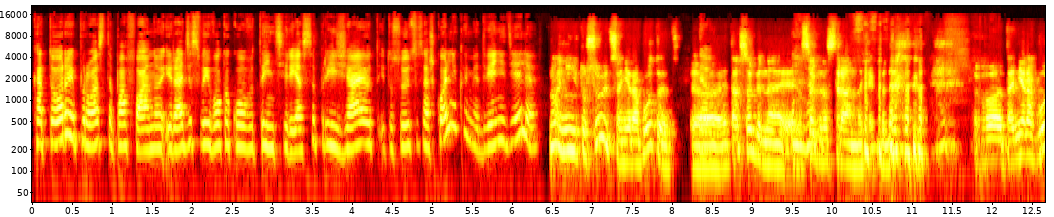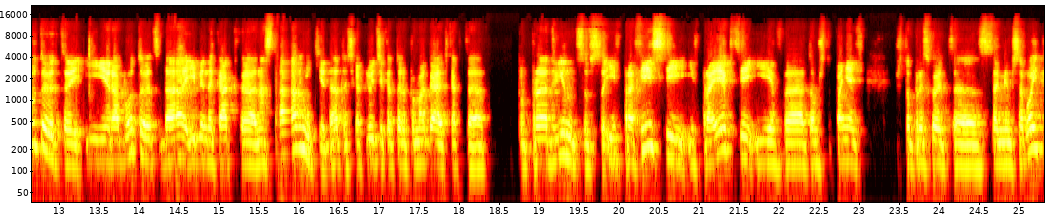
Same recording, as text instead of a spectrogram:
которые просто по фану и ради своего какого-то интереса приезжают и тусуются со школьниками две недели? Ну, они не тусуются, они работают. Да. Э, это особенно, особенно странно, как бы, да. Вот, они работают и работают, да, именно как э, наставники, да, то есть как люди, которые помогают как-то продвинуться и в профессии, и в проекте, и в э, том, чтобы понять, что происходит э, с самим собой.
